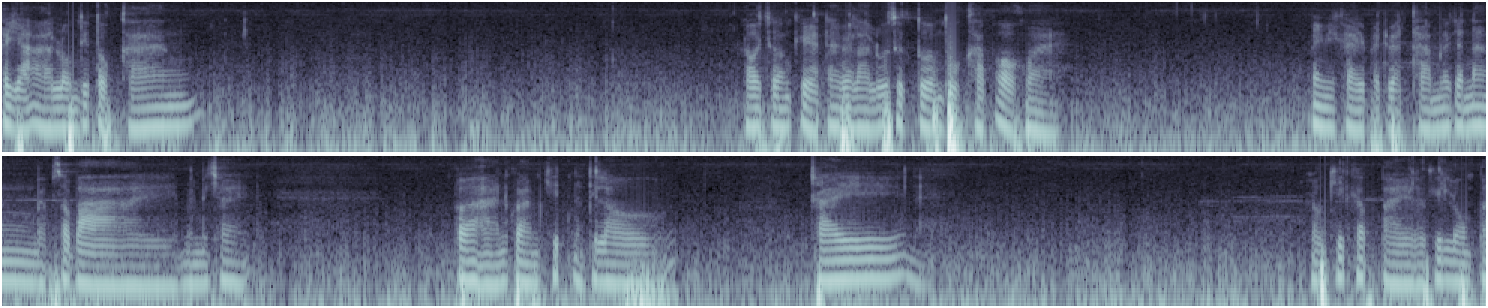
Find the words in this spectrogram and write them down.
ขยะอารมณ์ที่ตกค้าง เราจะสังเกตได้เวลารู้สึกตัวมันถูกขับออกมา ไม่มีใครปฏิบัติธรรมแล้วจะนั่งแบบสบายมันไม่ใช่เพราะอาหารความคิดที่เราใช้ เราคิดเข้าไป เราคิดลงไป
